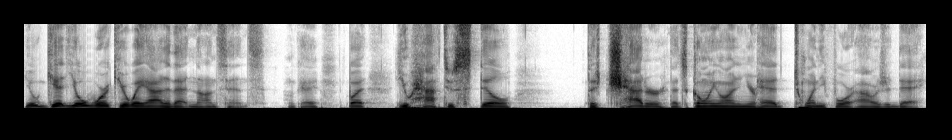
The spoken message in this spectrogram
You'll get you'll work your way out of that nonsense, okay? But you have to still the chatter that's going on in your head 24 hours a day.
